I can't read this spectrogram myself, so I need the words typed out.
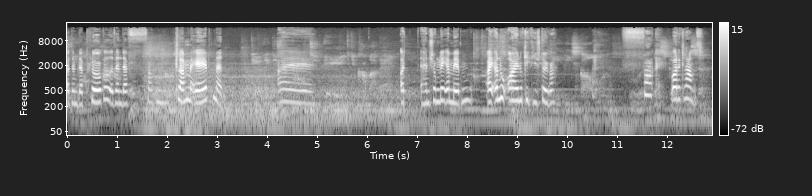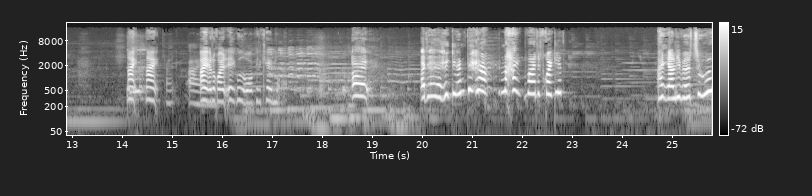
og den bliver plukket af den der fucking klamme abe, mand. Ej. Og han jonglerer med dem. Ej, og nu, øj, nu gik de i stykker. Fuck, hvor er det klamt. Nej, nej. Ej, og du røg et æg ud over pelikanmor. Ej. Og det havde jeg helt glemt det her. Nej, hvor er det frygteligt. Ej, jeg er lige ved at tude.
